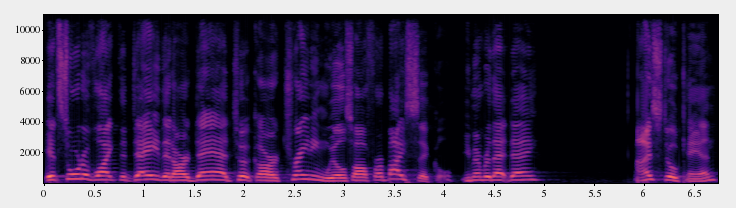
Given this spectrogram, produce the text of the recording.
It's sort of like the day that our dad took our training wheels off our bicycle. You remember that day? I still can.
